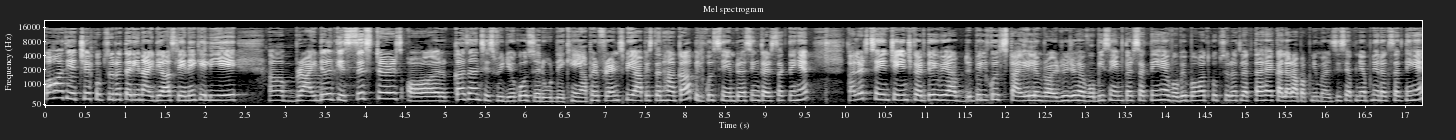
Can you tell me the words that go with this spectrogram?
बहुत ही अच्छे, खूबसूरत तरीन आइडियाज़ लेने के लिए ब्राइडल के सिस्टर्स और कज़न्स इस वीडियो को ज़रूर देखें। या फिर फ्रेंड्स भी आप इस तरह का बिल्कुल सेम ड्रेसिंग कर सकते हैं। कलर चेंज करते हुए आप बिल्कुल स्टाइल एम्ब्रॉयडरी जो है वो भी सेम कर सकते हैं। वो भी बहुत खूबसूरत लगता है। कलर आप अपनी मर्ज़ी से अपने अपने रख सकते हैं।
